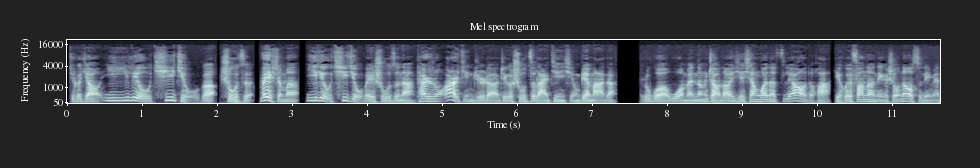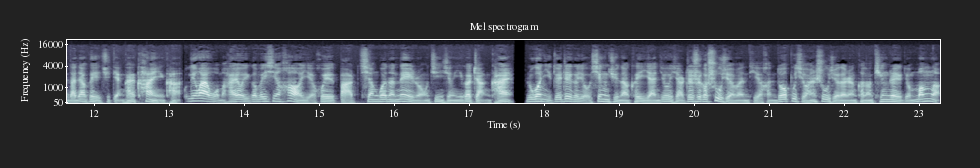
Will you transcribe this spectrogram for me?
这个叫一六七九个数字。为什么一六七九位数字呢？它是用二进制的这个数字来进行编码的。如果我们能找到一些相关的资料的话，也会放到那个 show notes 里面，大家可以去点开看一看。另外，我们还有一个微信号，也会把相关的内容进行一个展开。如果你对这个有兴趣呢，可以研究一下。这是个数学问题，很多不喜欢数学的人可能听这个就懵了。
